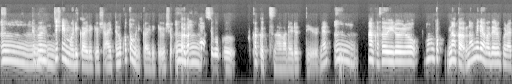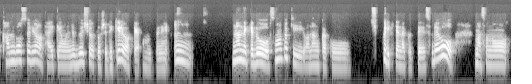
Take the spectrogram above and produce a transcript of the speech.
うん。自分自身も理解できるし、相手のことも理解できるし、お互いがすごく深くつながれるっていうね。うん。なんかそういういろいろ、本当なんか涙が出るくらい感動するような体験を NVC を通してできるわけ、本当に。うん。なんだけど、その時はなんかこう、しっくりきてなくて、それを、まあその、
